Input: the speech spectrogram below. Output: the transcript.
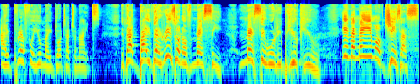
I pray for you, my daughter, tonight, that by the reason of mercy, mercy will rebuke you. In the name of Jesus,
